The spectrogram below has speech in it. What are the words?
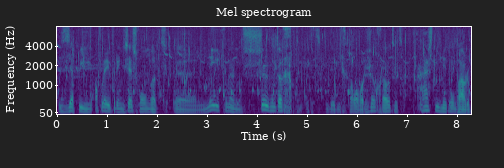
Zappie, aflevering 679. Ik- de- die getallen worden zo groot, het haast niet meer te onthouden.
